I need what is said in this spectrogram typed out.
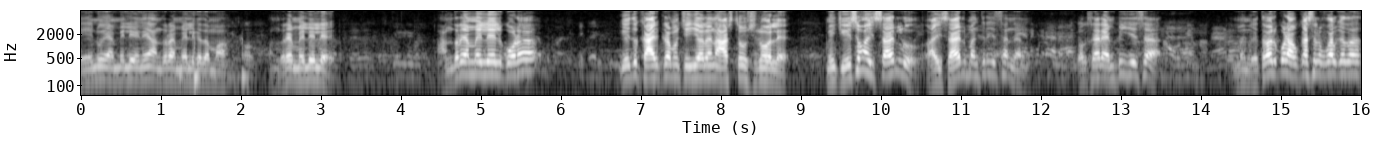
నేను ఎమ్మెల్యేనే అందరూ ఎమ్మెల్యే కదమ్మా. అందరూ ఎమ్మెల్యేలే. అందరూ ఎమ్మెల్యేలు కూడా ఏదో కార్యక్రమం చేయాలని ఆశతో వచ్చిన వాళ్ళే. మేము చేసాం ఐదు సార్లు. ఐదు సార్లు మంత్రి చేశాను నేను. ఒకసారి ఎంపీ చేశా. మేము మిగతా వాళ్ళకి కూడా అవకాశాలు ఇవ్వాలి కదా.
